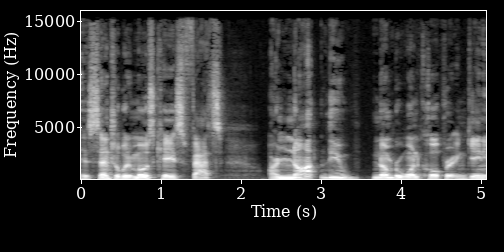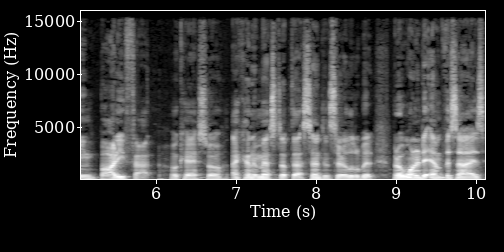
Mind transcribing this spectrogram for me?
essential, but in most cases, fats are not the number one culprit in gaining body fat. Okay, so I kind of messed up that sentence there a little bit, but I wanted to emphasize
